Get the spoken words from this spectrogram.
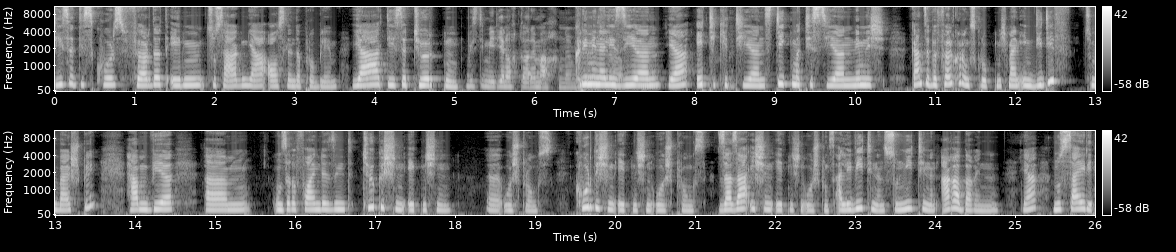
dieser Diskurs fördert eben zu sagen, ja, Ausländerproblem. Ja, diese Türken. Wie es die Medien auch gerade machen. Kriminalisieren, ja. ja, etikettieren, stigmatisieren, nämlich ganze Bevölkerungsgruppen. Ich meine, in Didiv zum Beispiel haben wir, ähm, unsere Freunde sind türkischen ethnischen äh, Ursprungs kurdischen ethnischen Ursprungs, sasaischen ethnischen Ursprungs, Alevitinnen, Sunnitinnen, Araberinnen, ja, Nusairi.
